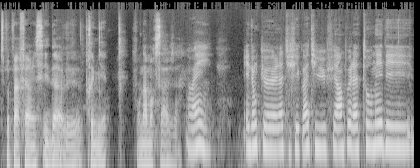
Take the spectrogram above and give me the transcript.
Tu peux pas faire une seed euh, le premier, fonds d'amorçage. Oui. Et donc euh, là, tu fais quoi? Tu fais un peu la tournée des,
